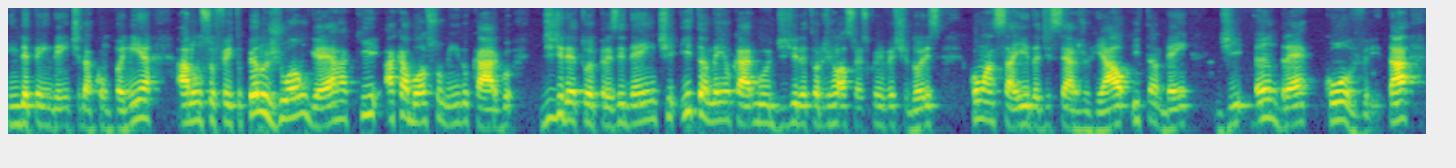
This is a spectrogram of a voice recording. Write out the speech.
independente da companhia. Anúncio feito pelo João Guerra, que acabou assumindo o cargo de diretor-presidente e também o cargo de diretor de relações com investidores, com a saída de Sérgio Real e também de André Covre, tá?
